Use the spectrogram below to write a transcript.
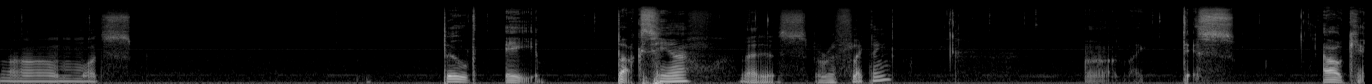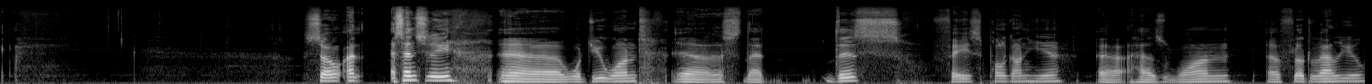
Um, let's build a box here that is reflecting uh, like this. Okay. So, and essentially, uh, what you want is that this face polygon here uh, has one uh, float value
